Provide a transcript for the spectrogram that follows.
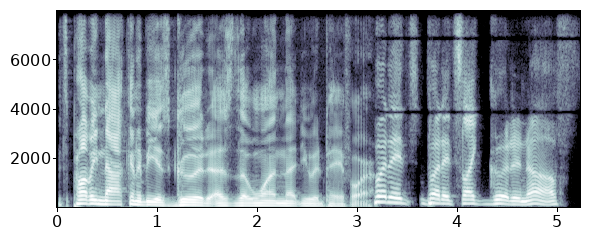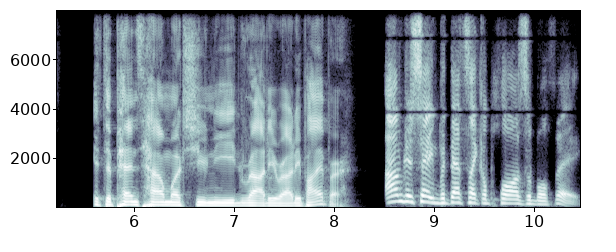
It's probably not going to be as good as the one that you would pay for. but it's but it's like good enough it depends how much you need Rowdy Roddy Piper. i'm just saying but that's like a plausible thing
